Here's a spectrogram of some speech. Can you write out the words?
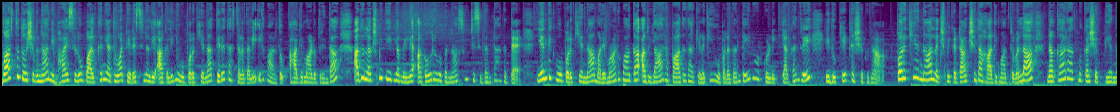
ವಾಸ್ತು ದೋಷವನ್ನು ನಿಭಾಯಿಸಲು ಬಾಲ್ಕನಿ ಅಥವಾ ಟೆರೆಸ್ನಲ್ಲಿ ಆಗಲಿ ನೀವು ಪೊರಕೆಯನ್ನ ತೆರೆದ ಸ್ಥಳದಲ್ಲಿ ಇಡಬಾರದು. ಹಾಗೆ ಮಾಡೋದ್ರಿಂದ ಅದು ಲಕ್ಷ್ಮೀ ದೇವಿಯ ಮೇಲೆ ಅಗೌರವವನ್ನ ಸೂಚಿಸಿದಂತಾಗುತ್ತೆ. ಎಂದಿಗೂ ಪೊರಕೆಯನ್ನ ಮರೆ ಮಾಡುವಾಗ ಅದು ಯಾರ ಪಾದದ ಕೆಳಗೆಯೂ ಬರದಂತೆ ನೋಡಿಕೊಳ್ಳಿ. ಯಾಕಂದ್ರೆ ಇದು ಕೆಟ್ಟ ಶಗುನ. ಪೊರಕೆಯನ್ನ ಲಕ್ಷ್ಮಿ ಕಟಾಕ್ಷದ ಹಾದಿ ಮಾತ್ರವಲ್ಲ, ನಕಾರಾತ್ಮಕ ಶಕ್ತಿಯನ್ನ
